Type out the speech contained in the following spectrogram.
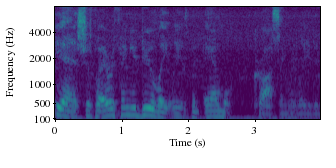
Yeah, it's just but everything you do lately has been Animal Crossing related.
